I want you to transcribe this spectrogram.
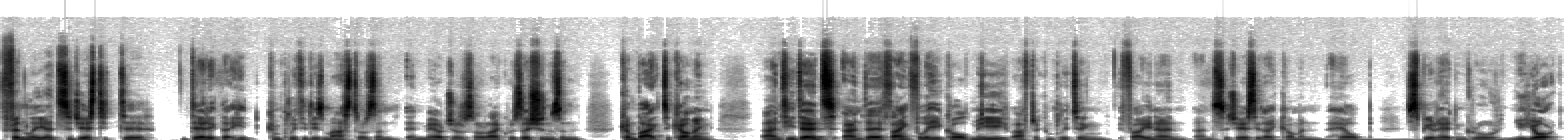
Finlay had suggested to Derek that he'd completed his masters in, in mergers or acquisitions and come back to Cumming. And he did. And uh, thankfully, he called me after completing Faena and, and suggested I come and help spearhead and grow New York.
